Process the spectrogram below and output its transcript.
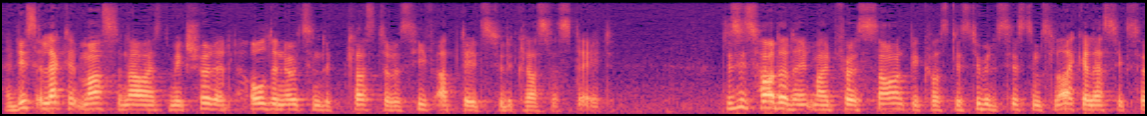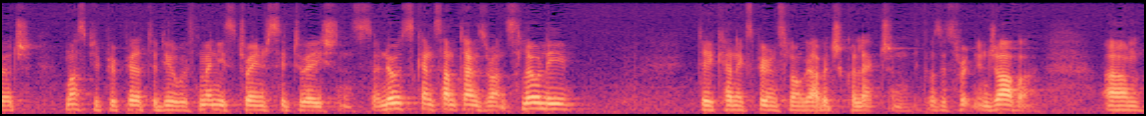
And this elected master now has to make sure that all the nodes in the cluster receive updates to the cluster state. This is harder than it might first sound because distributed systems like Elasticsearch must be prepared to deal with many strange situations. So nodes can sometimes run slowly. They can experience long garbage collection because it's written in Java. Um,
